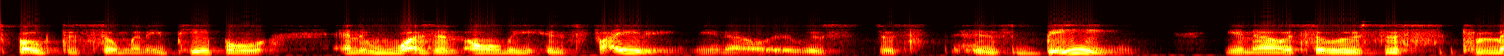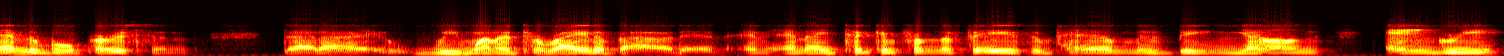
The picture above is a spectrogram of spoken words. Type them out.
spoke to so many people and it wasn't only his fighting, you know, it was just his being, you know. So it was this commendable person that I we wanted to write about, and and and I took it from the phase of him as being young, angry,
